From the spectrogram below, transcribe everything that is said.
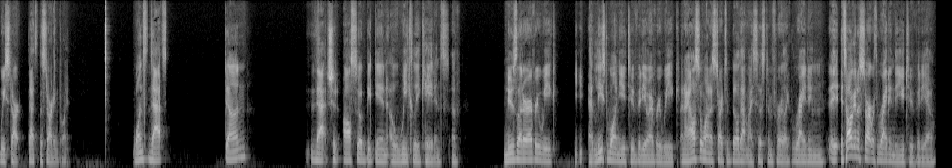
we start. That's the starting point. Once that's done, that should also begin a weekly cadence of newsletter every week, at least one YouTube video every week. And I also want to start to build out my system for like writing. It's all going to start with writing the YouTube video.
